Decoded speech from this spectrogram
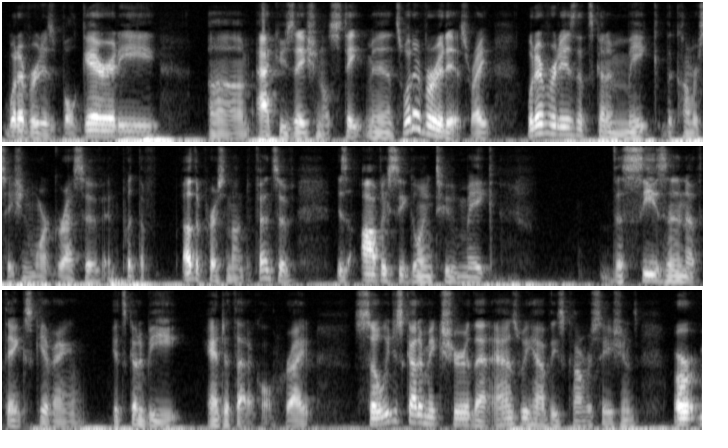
whatever it is, vulgarity um, accusational statements, whatever it is, right? whatever it is that's going to make the conversation more aggressive and put the other person on defensive is obviously going to make the season of Thanksgiving it's going to be antithetical, right? So we just got to make sure that as we have these conversations, or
